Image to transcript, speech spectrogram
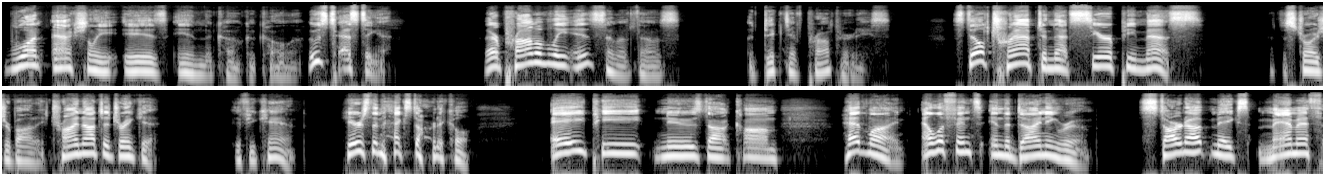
what actually is in the Coca Cola? Who's testing it? There probably is some of those addictive properties. Still trapped in that syrupy mess that destroys your body. Try not to drink it if you can. Here's the next article apnews.com. Headline Elephant in the dining room. Startup makes mammoth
